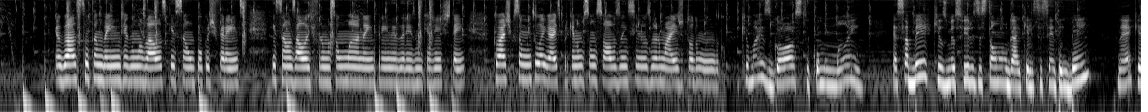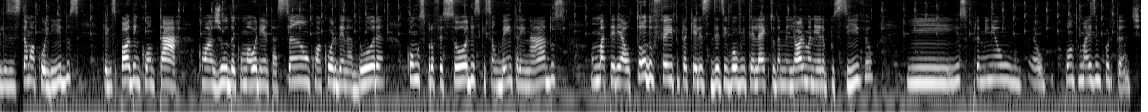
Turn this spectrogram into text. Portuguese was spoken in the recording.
Eu gosto também de algumas aulas que são um pouco diferentes, que são as aulas de formação humana e empreendedorismo que a gente tem, que eu acho que são muito legais porque não são só os ensinos normais de todo mundo. O que eu mais gosto como mãe é saber que os meus filhos estão num lugar que eles se sentem bem, né, que eles estão acolhidos, que eles podem contar com ajuda, com uma orientação, com a coordenadora, com os professores que são bem treinados, um material todo feito para que eles desenvolvam o intelecto da melhor maneira possível. E isso para mim é o, é o ponto mais importante.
